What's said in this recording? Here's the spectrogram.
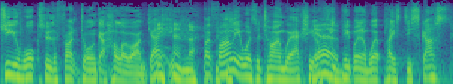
Do you walk through the front door and go, "Hello, I'm gay"? Yeah, no. But finally, it was a time where actually, I think people in a workplace discussed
